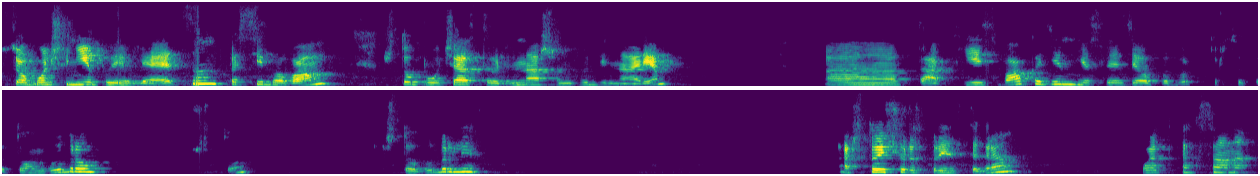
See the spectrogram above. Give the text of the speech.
все больше не появляется, спасибо вам, что поучаствовали в нашем вебинаре. А, так, есть баг один, если я сделал подборку, то потом выбрал. Что? Что выбрали? А что еще раз про Инстаграм? Вот, Оксана.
